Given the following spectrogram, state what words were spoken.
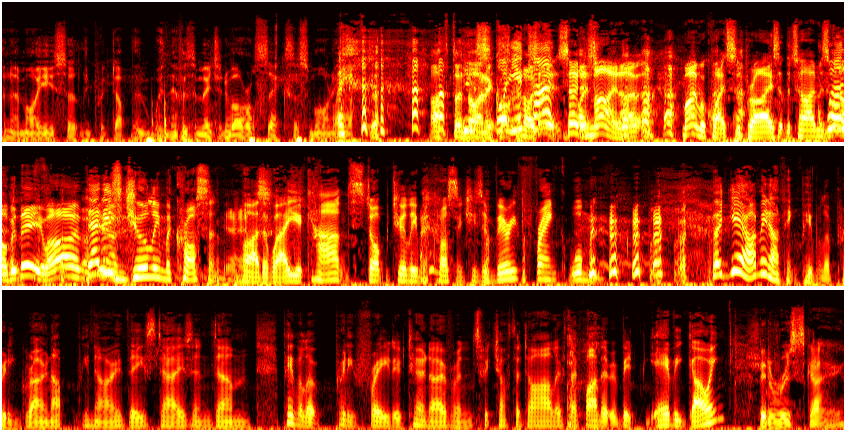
I know my ears certainly pricked up then when there was a mention of oral sex this morning after, after nine o'clock. you I- can't- So did mine. I, mine were quite surprised at the time as well. Well, but there you are. That Yeah. is Julie McCrossin, Yes. by the way. You can't stop Julie McCrossin. She's a very frank woman. but yeah, I mean, I think people are pretty grown up, you know, these days, and um, people are pretty free to turn over and switch off the dial if they find it a bit heavy going. bit of risque.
